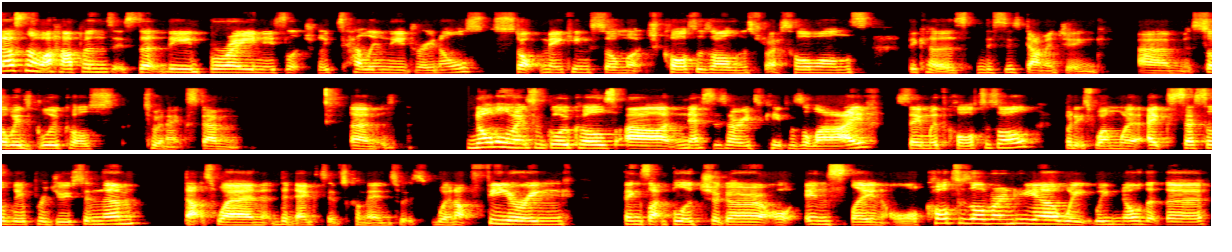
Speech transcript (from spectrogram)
that's not what happens. It's that the brain is literally telling the adrenals stop making so much cortisol and stress hormones because this is damaging. Um, so is glucose to an extent. Um, normal amounts of glucose are necessary to keep us alive. Same with cortisol but it's when we're excessively producing them that's when the negatives come in. So it's we're not fearing things like blood sugar or insulin or cortisol around here. We we know that they're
